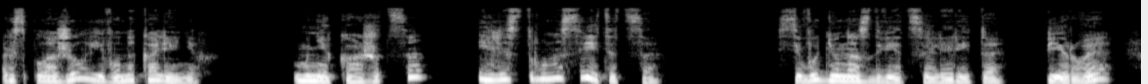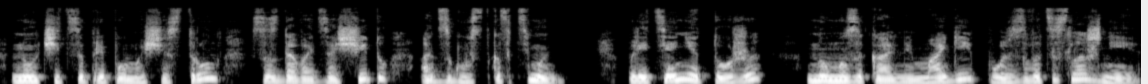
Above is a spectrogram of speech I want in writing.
расположила его на коленях. Мне кажется, или струны светятся. Сегодня у нас две цели, Рита. Первая — научиться при помощи струн создавать защиту от сгустков тьмы. Плетение тоже, но музыкальной магией пользоваться сложнее.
